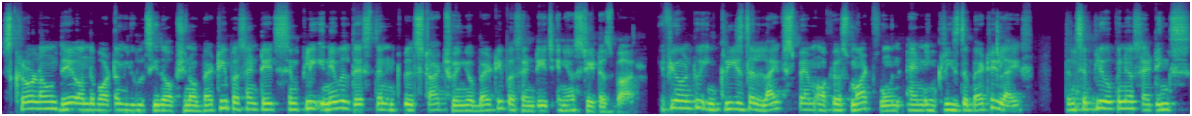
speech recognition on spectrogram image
Scroll down there on the bottom you will see the option of battery percentage. Simply enable this then it will start showing your battery percentage in your status bar. If you want to increase the lifespan of your smartphone and increase the battery life then simply open your settings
